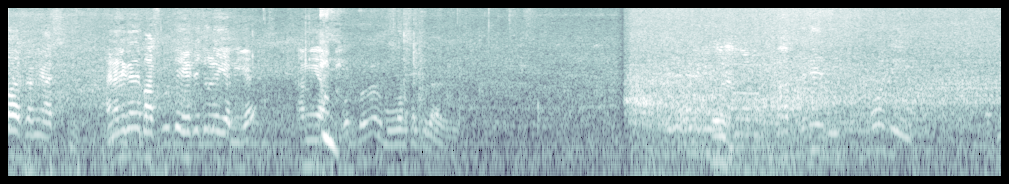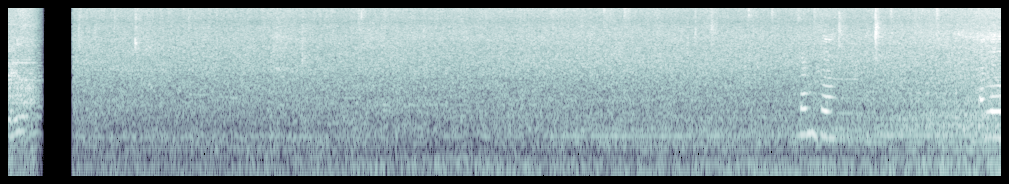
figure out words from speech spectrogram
আমি আসছি আনালে কাছে বাস করতে হেঁটে চলে যাবি হ্যাঁ আমি আসছি Ganito. Halo.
